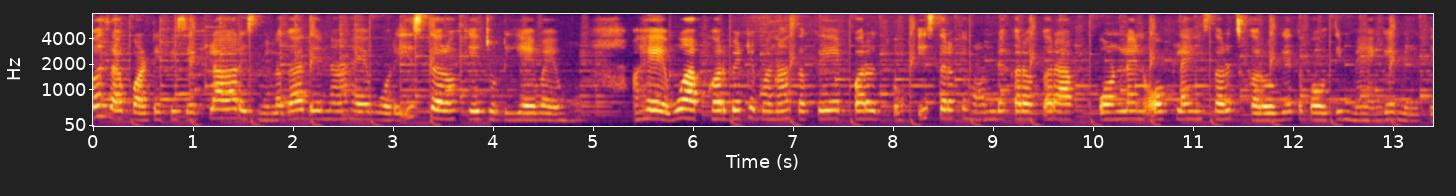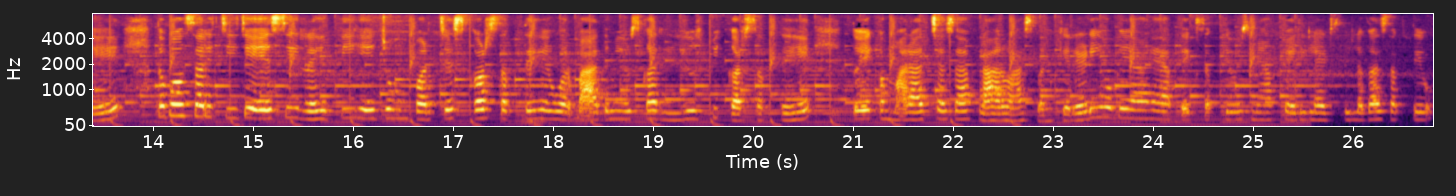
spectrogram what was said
बस आपको आर्टिफिशियल फ्लावर इसमें लगा देना है और इस तरह के जो डी आई वाई हूँ है, वो आप घर बैठे बना सकते हैं, पर इस तरह के होम डेकर अगर आप ऑनलाइन ऑफलाइन सर्च करोगे तो बहुत ही महँगे मिलते हैं। तो बहुत सारी चीज़ें ऐसी रहती है जो हम परचेस कर सकते हैं और बाद में उसका रीयूज़ भी कर सकते हैं। तो एक हमारा अच्छा सा फ्लावर वास बन के रेडी हो गया है, आप देख सकते हो इसमें आप फेरी लाइट्स भी लगा सकते हो।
